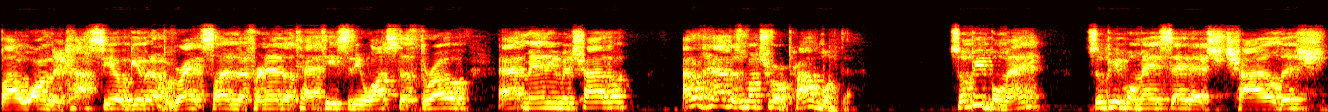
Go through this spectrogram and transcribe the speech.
by Juan Nicasio giving up a grand slam to Fernando Tatis and he wants to throw at Manny Machado, I don't have as much of a problem with that. Some people may. Some people may say that's childish.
